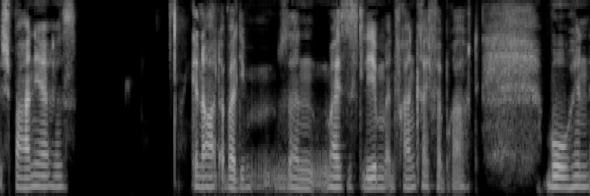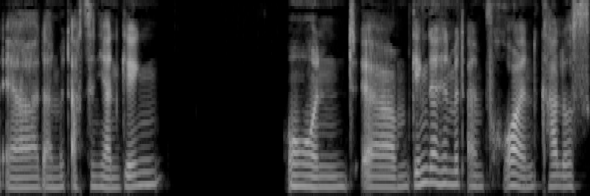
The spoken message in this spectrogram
Spanier ist. Genau, hat aber die, sein meistes Leben in Frankreich verbracht, wohin er dann mit 18 Jahren ging. und ähm, ging dahin mit einem Freund, Carlos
